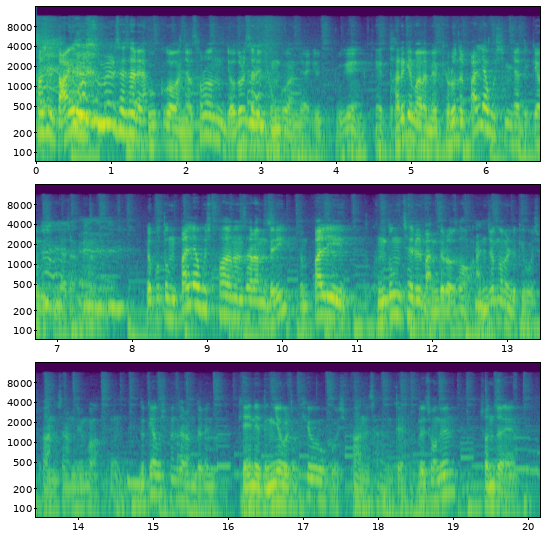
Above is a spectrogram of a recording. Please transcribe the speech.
사실 나이를 23살에 좋을 것 같냐, 38살이 좋은 것 같냐 이게 다르게 말하면 결혼을 빨리 하고 싶냐, 늦게 하고 싶냐잖아요. 음, 그러니까 보통 빨리 하고 싶어하는 사람들이 좀 빨리 공동체를 만들어서 안정감을 느끼고 싶어하는 사람들인 것 같고 늦게 하고 싶은 사람들은 개인의 능력을 더 키우고 싶어하는 사람들. 근데 저는 전자예요.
